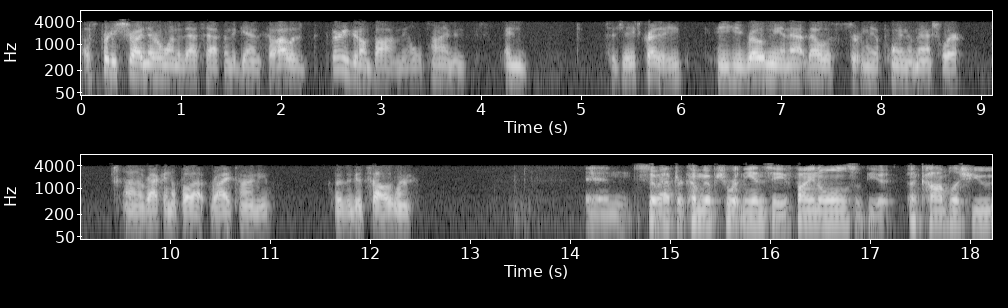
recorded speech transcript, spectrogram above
I was pretty sure I never wanted that to happen again. So I was very good on bottom the whole time. And and to Jay's credit, he he, he rode me, and that that was certainly a point in the match where uh, racking up all that ride time, was a good solid win. And so, after coming up short in the NCAA finals with the accomplish you,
